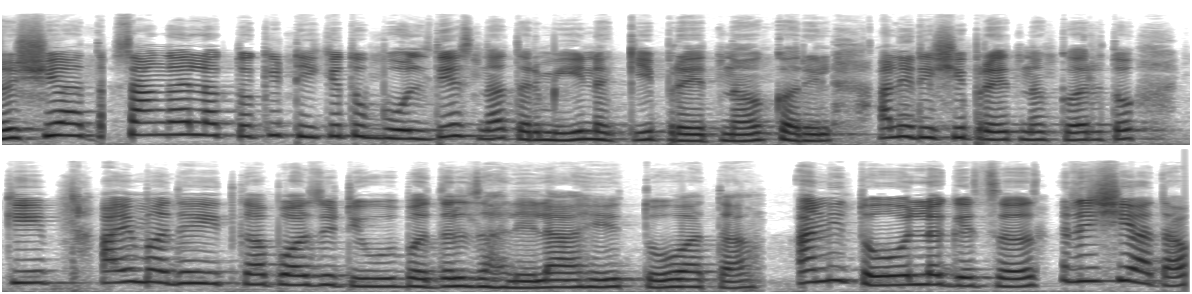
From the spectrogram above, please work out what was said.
ऋषी आता सांगायला लागतो की ठीक आहे तू बोलतेस ना तर मी नक्की प्रयत्न करेल. आणि ऋषी प्रयत्न करतो की आईमध्ये इतका पॉझिटिव्ह बदल झालेला आहे तो आता आणि तो लगेचच ऋषी आता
